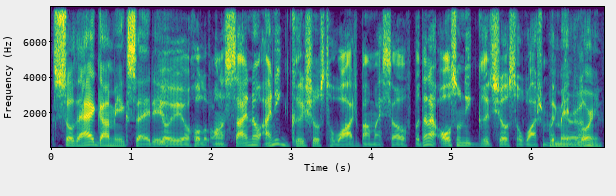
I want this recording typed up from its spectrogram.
so that got me excited. Yo, yo, yo, hold up. On a side note, I need good shows to watch by myself, but then I also need good shows to watch with my the girl. Mandalorian.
